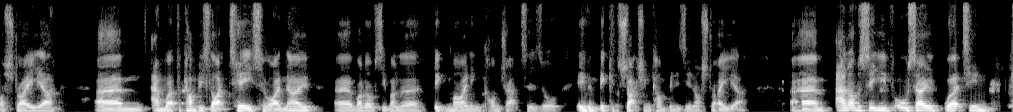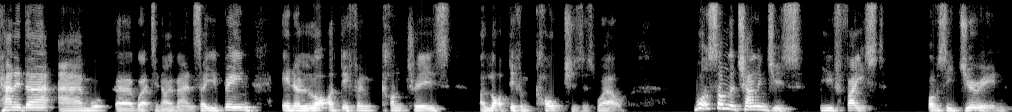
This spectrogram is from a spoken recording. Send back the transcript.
Australia, um, and work for companies like Thiess, who I know. Uh, one obviously one of the big mining contractors or even big construction companies in Australia. Um, and obviously, you've also worked in Canada and uh, worked in Oman. So you've been in a lot of different countries, a lot of different cultures as well. What are some of the challenges you've faced, obviously, during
